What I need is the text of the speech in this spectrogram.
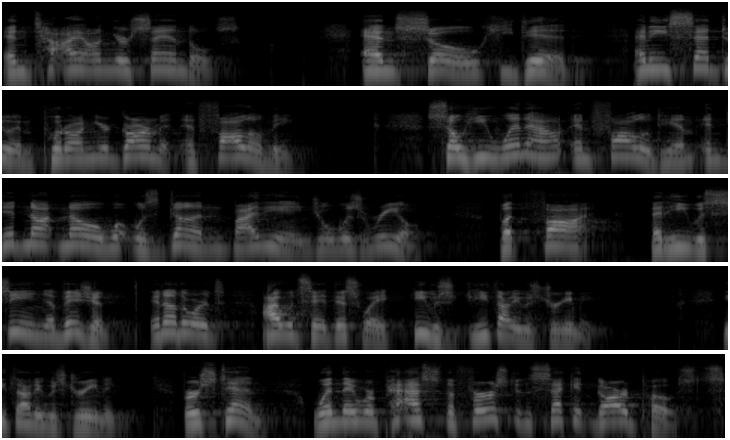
and tie on your sandals. And so he did. And he said to him, Put on your garment and follow me. So he went out and followed him and did not know what was done by the angel was real, but thought that he was seeing a vision. In other words, I would say it this way he, was, he thought he was dreaming. He thought he was dreaming. Verse 10 When they were past the first and second guard posts,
